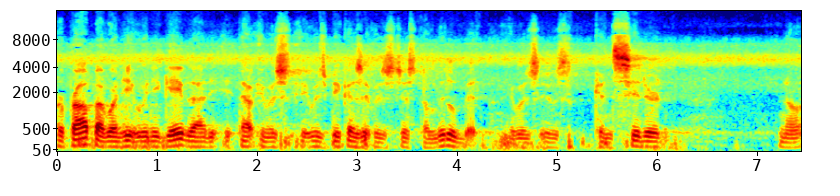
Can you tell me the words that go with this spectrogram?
for Prabhupada, when he when he gave that, it, that it was it was because it was just a little bit. It was it was considered, you know,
